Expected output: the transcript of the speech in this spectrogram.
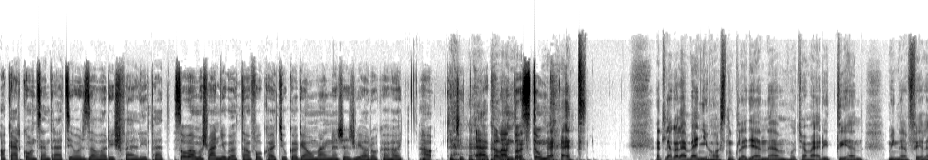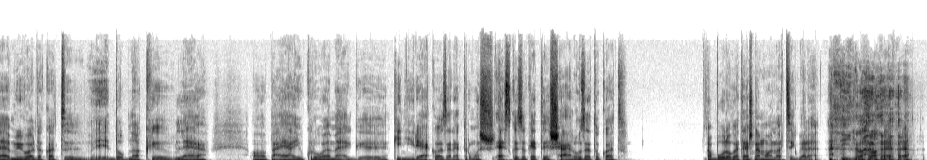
akár koncentrációs zavar is felléphet. Szóval most már nyugodtan foghatjuk a geomágneses viharok, ha, ha kicsit elkalandoztunk. hát, hát legalább ennyi hasznuk legyen, nem? Hogyha már itt ilyen mindenféle műholdakat dobnak le a pályájukról, meg kinyírják az elektromos eszközöket és hálózatokat. A bólogatás nem hallatszik bele. Így van.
